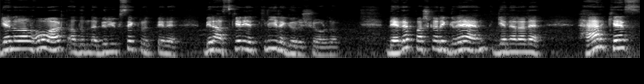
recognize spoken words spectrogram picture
General Howard adında bir yüksek rütbeli bir askeri yetkiliyle görüşüyordu. Devlet Başkanı Grant generale herkes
